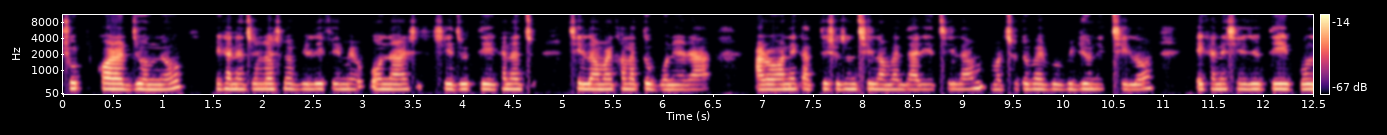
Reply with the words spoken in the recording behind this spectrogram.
শুট করার জন্য এখানে চলে আসলো বিলি ফিল্মের ওনার সেজুতি, এখানে ছিল আমার খালাতো বোনেরা। আরও অনেক আত্মীয় স্বজন ছিল, আমরা দাঁড়িয়েছিলাম আমার ছোট ভাই বউ ভিডিও নিচ্ছিল। এখানে সে যদি পোজ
